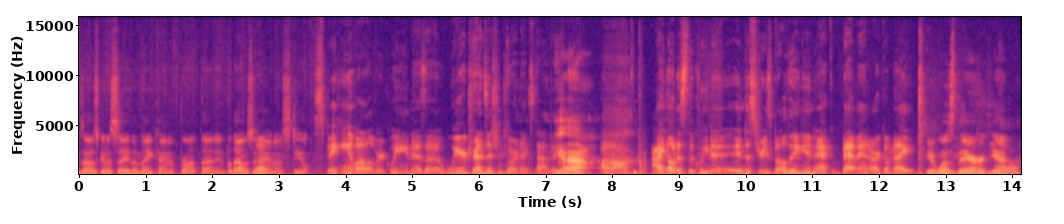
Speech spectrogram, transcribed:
Because I was going to say then they kind of brought that in, but that was in But- Man of Steel. Speaking of Oliver Queen, as a weird transition to our next topic. Yeah! Um, I noticed the Queen Industries building in Batman Arkham Knight. It was there, yeah.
